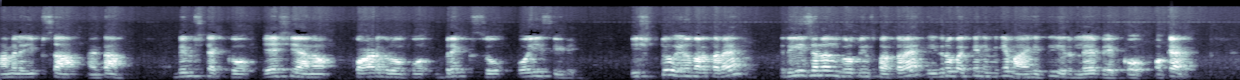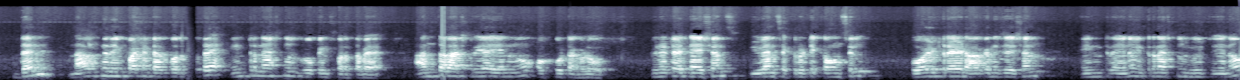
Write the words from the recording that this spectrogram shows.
ಆಮೇಲೆ ಇಪ್ಸಾ ಆಯ್ತಾ? ಬಿಮ್ಸ್ಟೆಕ್ ಏಷಿಯಾನೋ ಕ್ವಾಡ್ ಗ್ರೂಪ್ ಬ್ರಿಕ್ಸ್ ಸಿ ಡಿ ಇಷ್ಟು ಏನು ಬರ್ತವೆ? ರೀಜನಲ್ ಗ್ರೂಪಿಂಗ್ಸ್ ಬರ್ತವೆ. ಇದ್ರ ಬಗ್ಗೆ ನಿಮಗೆ ಮಾಹಿತಿ ಇರಲೇಬೇಕು. ಓಕೆ ದೆನ್ ನಾಲ್ಕನೇದು ಇಂಪಾರ್ಟೆಂಟ್ ಆಗಿ ಬರುತ್ತೆ? ಇಂಟರ್ನ್ಯಾಷನಲ್ ಗ್ರೂಪಿಂಗ್ಸ್ ಬರ್ತವೆ. ಅಂತಾರಾಷ್ಟ್ರೀಯ ಏನು ಒಕ್ಕೂಟಗಳು? United Nations U N security council world trade organisation ಏನು? ಇಂಟರ್ನ್ಯಾಷನಲ್ ಏನು?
